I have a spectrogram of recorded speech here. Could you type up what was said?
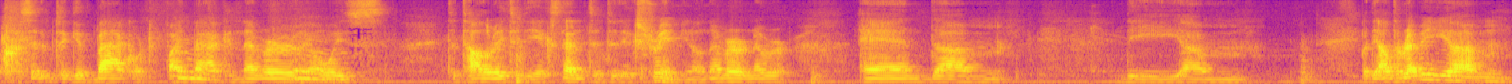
Hasidim to give back or to fight mm-hmm. back, and never mm-hmm. always to tolerate to the extent, to, to, the extreme, you know, never, never. And um, the, um, but the Alter Rebbe um,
